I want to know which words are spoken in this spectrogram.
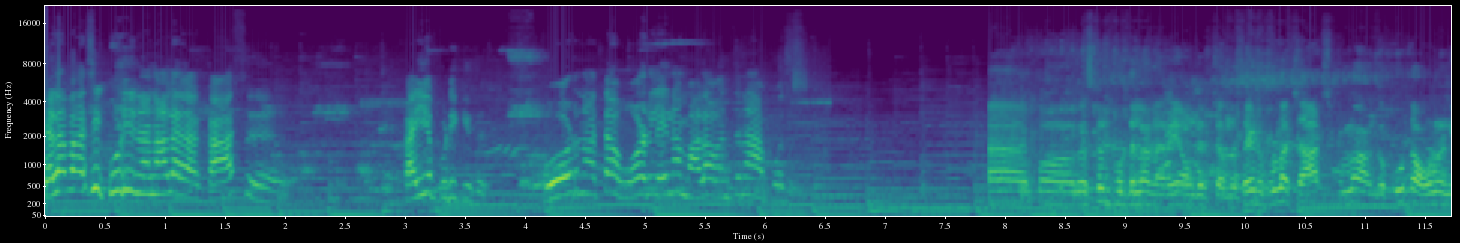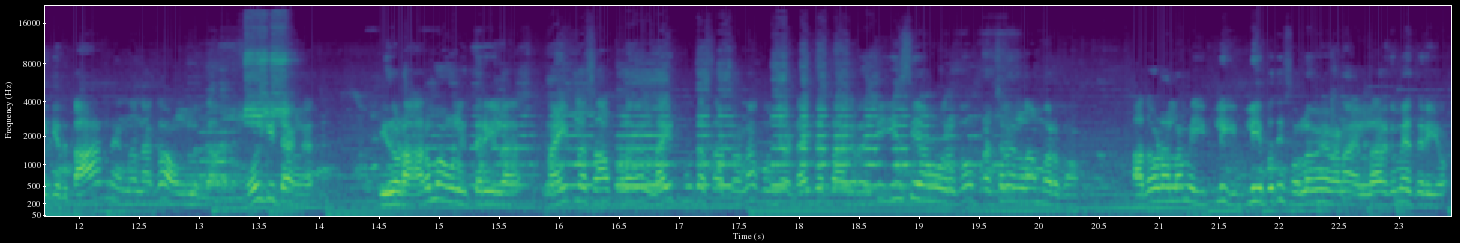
விலைவாசி கூடினனால காசு கையை பிடிக்குது. ஓடுனா தான் ஓடலைன்னா மழை வந்துச்சுன்னா போச்சு. இப்போ வெஸ்டர்ன் ஃபுட்டெல்லாம் நிறைய வந்துருச்சு. அந்த சைடு ஃபுல்லாக சார்ஜ் ஃபுல்லாக அங்கே கூட்டம் அவ்வளோ நிற்கிது காரணம் என்னன்னாக்கா அவங்களுக்கு அதில் மூழ்கிட்டாங்க. இதோட அருமை அவங்களுக்கு தெரியல. நைட்டில் சாப்பிட்றது லைட் ஃபுட்டை சாப்பிட்டோம்னா கொஞ்சம் டைஜஸ்ட் ஆகுறதுக்கு ஈஸியாகவும் இருக்கும் பிரச்சனை இல்லாமல் இருக்கும். அதோட இல்லாமல் இட்லி இட்லியை பற்றி சொல்லவே வேணாம். எல்லாருக்குமே தெரியும்.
